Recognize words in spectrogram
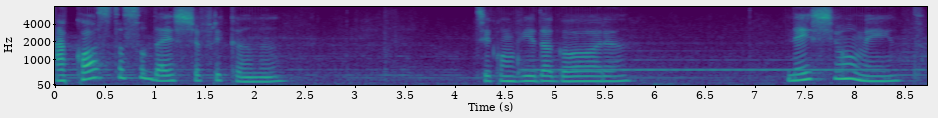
a costa sudeste africana. Te convido agora, neste momento,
